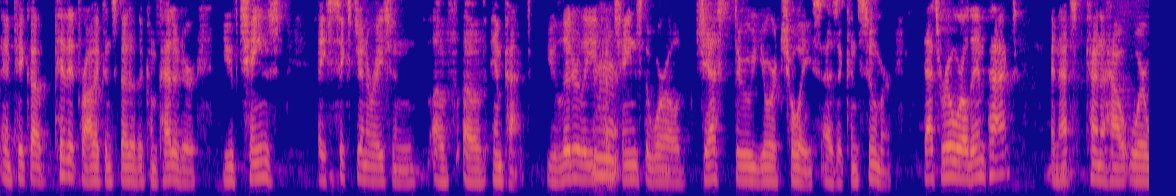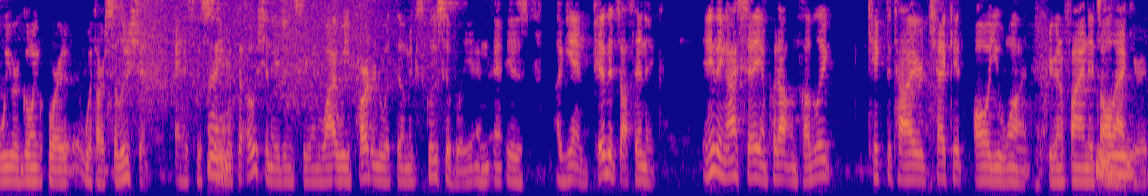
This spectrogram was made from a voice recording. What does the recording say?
and pick up Pivot product instead of the competitor, you've changed a sixth generation of, of impact. You literally have changed the world just through your choice as a consumer. That's real world impact and that's kind of how where we were going for it with our solution and it's the same right. with the ocean agency and why we partnered with them exclusively and, and is again pivot's authentic anything i say and put out in public kick the tire check it all you want you're going to find it's mm-hmm. all accurate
